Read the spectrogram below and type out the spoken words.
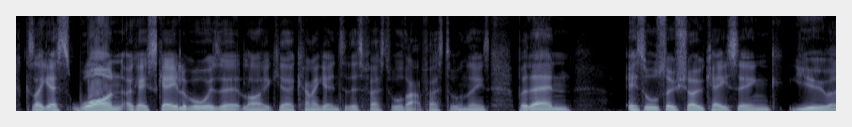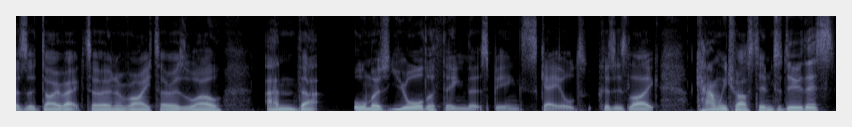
Because I guess one, okay, scalable is it like, yeah, can I get into this festival, that festival, and things? But then it's also showcasing you as a director and a writer as well, and that almost you're the thing that's being scaled because it's like can we trust him to do this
